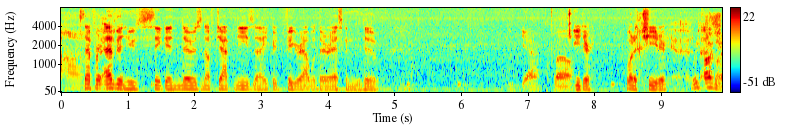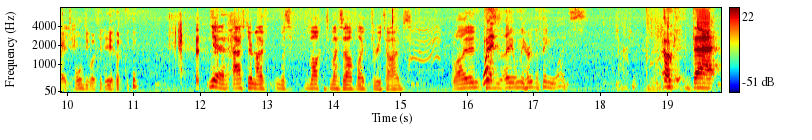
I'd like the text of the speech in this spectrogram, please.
Uh, Except for Evan, who's thinking knows enough Japanese that he could figure out what they're asking him to do. yeah, well, Cheater. What a cheater. yeah, what are you that's talking about? I told you what to do. Yeah, after I was fucked myself like three times. well, I didn't, What? 'cause I only heard the thing once. Okay, that.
